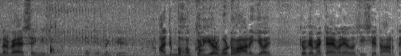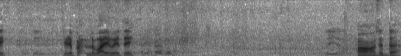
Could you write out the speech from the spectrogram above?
ਨਰਵੈਸ ਸਿੰਘ ਜੀ। ਲੱਗੇ। ਅੱਜ ਬਹੁਤ ਕਲੀਅਰ ਫੋਟੋ ਆ ਰਹੀ ਹੈ ਓਏ, ਕਿਉਂਕਿ ਮੈਂ ਕੈਮਰਿਆਂ ਤੋਂ ਸ਼ੀਸ਼ੇ ਤਾਰਤੇ, ਜਿਹੜੇ ਪ- ਲਵਾਏ ਹੋਏ ਤੇ। ਹਾਂ, ਸਿੱਧਾ ਹੈ।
